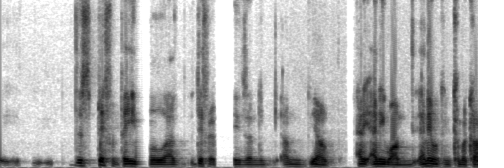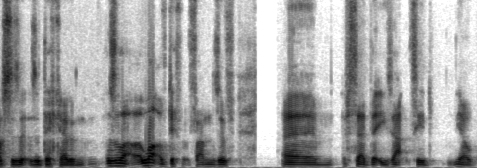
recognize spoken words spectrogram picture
there's different people have different opinions, and and you know, any, anyone anyone can come across as a, as a dickhead, and there's a lot a lot of different fans have um, have said that he's acted, you know,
